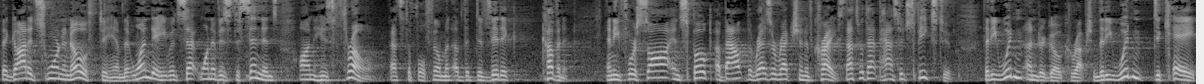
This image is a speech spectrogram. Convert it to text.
that God had sworn an oath to him that one day he would set one of his descendants on his throne. That's the fulfillment of the Davidic covenant. And he foresaw and spoke about the resurrection of Christ. That's what that passage speaks to. That he wouldn't undergo corruption, that he wouldn't decay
